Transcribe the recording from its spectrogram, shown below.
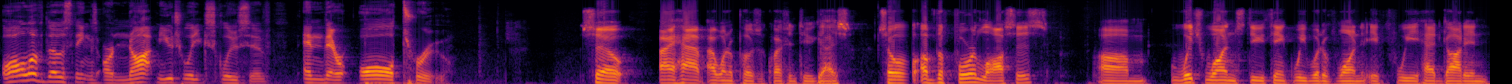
all of those things are not mutually exclusive, and they're all true. So, I have, I want to pose a question to you guys. So, of the four losses, um, which ones do you think we would have won if we had gotten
